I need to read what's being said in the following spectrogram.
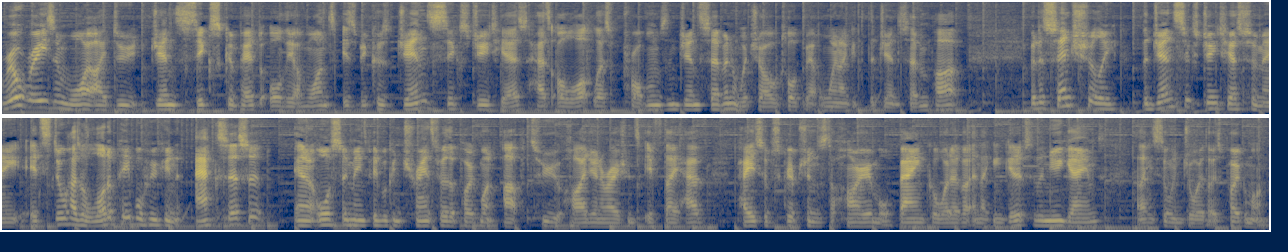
real reason why I do Gen 6 compared to all the other ones is because Gen 6 GTS has a lot less problems than Gen 7, which I'll talk about when I get to the Gen 7 part. But essentially, the Gen 6 GTS for me, it still has a lot of people who can access it, and it also means people can transfer the Pokemon up to high generations if they have pay subscriptions to Home or Bank or whatever, and they can get it to the new games, and they can still enjoy those Pokemon.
